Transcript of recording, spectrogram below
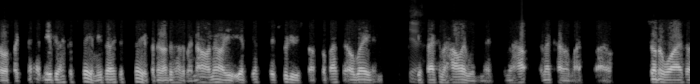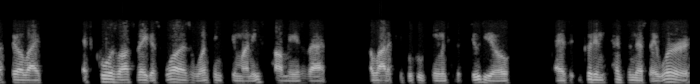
So it's like, man, maybe I could stay, maybe I could stay. But then other times, I'm like, no, no, you have, you have to stay true to yourself. Go back to LA and Yeah. get back in the Hollywood mix and, the, and that kind of lifestyle. So otherwise, I feel like as cool as Las Vegas was, one thing East taught me is that a lot of people who came into the studio, as good intentioned as they were,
